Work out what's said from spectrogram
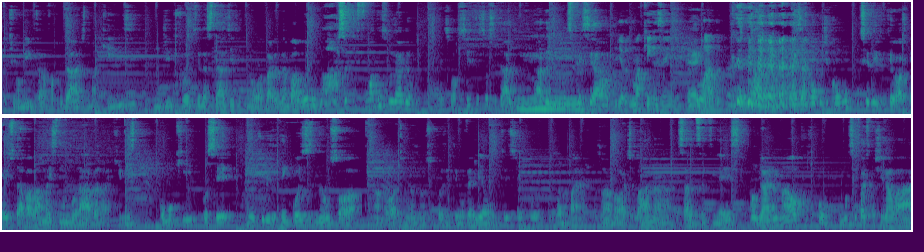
eu tinha um amigo que estava na faculdade, no Mackenzie, e um dia a gente foi no centro da cidade, ele- no Vale da Baú, ele, nossa, que foda esse lugar, deu. Cara, é só o centro da sua cidade, não tem nada de muito especial aqui. E era do Mackenzie ainda, É, do lado. Claro, mas é um pouco de como você vive, que eu acho que eu estudava lá, mas não morava aqui, mas como que você reutiliza. Tem coisas não só na norte, mas zona sul, por exemplo, tem um velhão, não sei se já foi comprar, na zona norte, lá na estrada de Santo Inês, é um lugar animal, tipo, como você faz para chegar lá,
